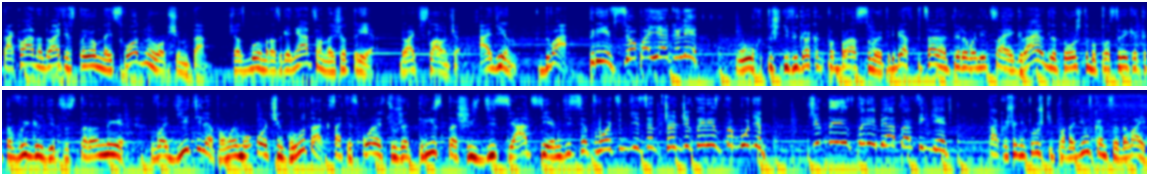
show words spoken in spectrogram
Так, ладно, давайте встаем на исходную, в общем-то. Сейчас будем разгоняться на счет три. Давайте с лаунча. Один, два, три, все, поехали! Ух ты ж, нифига как подбрасывает. Ребят, специально от первого лица играю для того, чтобы посмотреть, как это выглядит со стороны водителя. По-моему, очень круто. Кстати, скорость уже 360, 70, 80, что 400 будет? 400, ребята, офигеть! Так, еще нетрушки подадим в конце, давай.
